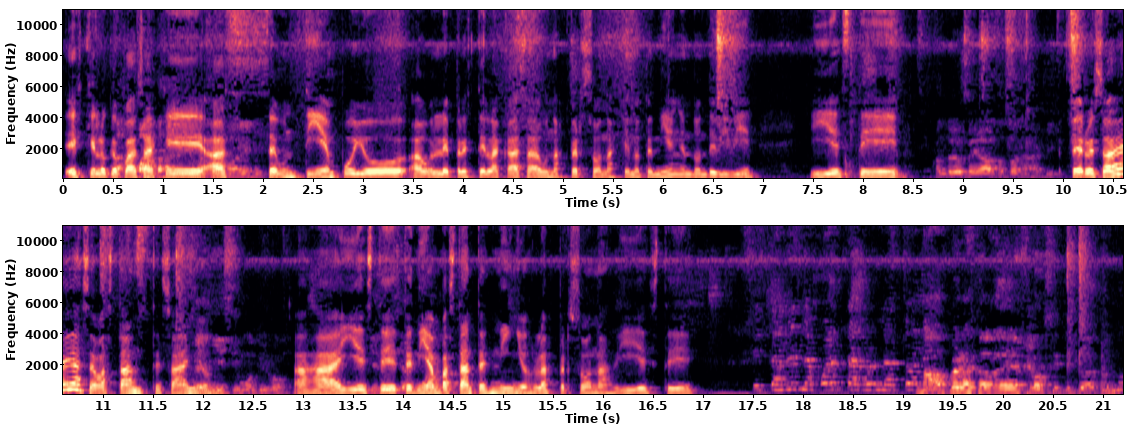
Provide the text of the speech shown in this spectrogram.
Es que lo que Las pasa es que hace un tiempo yo a- le presté la casa a unas personas que no tenían en dónde vivir y este, Cuando yo pegaba tatuajes aquí. pero eso es hace bastantes años. Dijo. Ajá, y este tenían acuerda. bastantes niños las personas y este, Están en la puerta los latones. No, pero esto de florcita y todo esto no,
